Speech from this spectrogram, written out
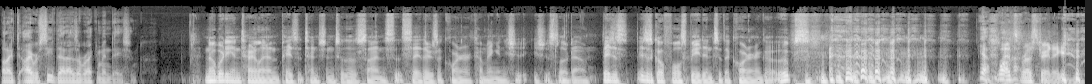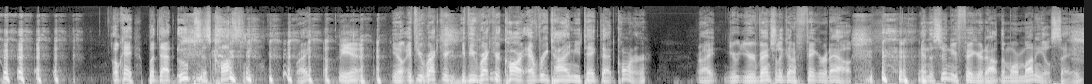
but I I received that as a recommendation. Nobody in Thailand pays attention to those signs that say there's a corner coming and you should you should slow down. They just they just go full speed into the corner and go, "Oops." Yeah, well, That's frustrating. okay, but that oops is costly, right? oh yeah. You know, if you wreck your if you wreck your car every time you take that corner, right? You're you're eventually going to figure it out, and the sooner you figure it out, the more money you'll save,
